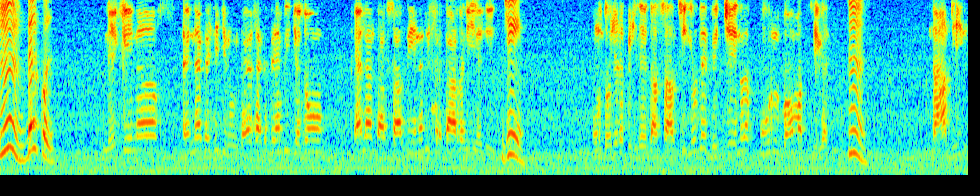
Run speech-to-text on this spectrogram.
ਹੂੰ ਬਿਲਕੁਲ। ਲੇਕਿਨ ਇੰਨਾ ਕੁ ਅਸੀਂ ਜ਼ਰੂਰ ਕਹਿ ਸਕਦੇ ਹਾਂ ਵੀ ਜਦੋਂ ਪਹਿਲਾਂ 10 ਸਾਲ ਦੀ ਇਹਨਾਂ ਦੀ ਸਰਕਾਰ ਰਹੀ ਹੈ ਜੀ ਜੀ। ਹੁਣ ਤੋਂ ਜਿਹੜੇ ਪਿਛਲੇ 10 ਸਾਲ ਸੀਗੇ ਉਹਦੇ ਵਿੱਚ ਇਹਨਾਂ ਦਾ ਪੂਰਨ ਬਹੁਮਤ ਸੀਗਾ ਜੀ। ਹੂੰ। ਨਾ ਠੀਕ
